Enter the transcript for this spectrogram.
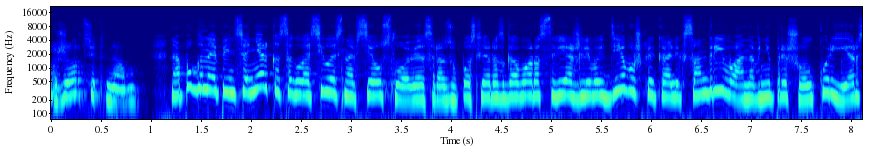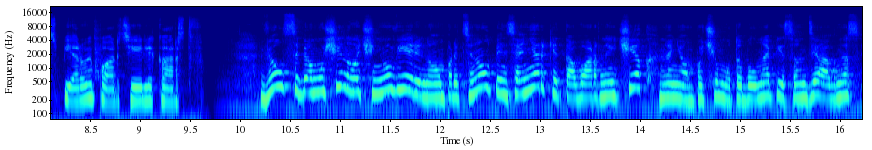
пожалуйте к нам. Напуганная пенсионерка согласилась на все условия. Сразу после разговора с вежливой девушкой к Александре Ивановне пришел курьер с первой партией лекарств. Вел себя мужчина очень уверенно. Он протянул пенсионерке товарный чек. На нем почему-то был написан диагноз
